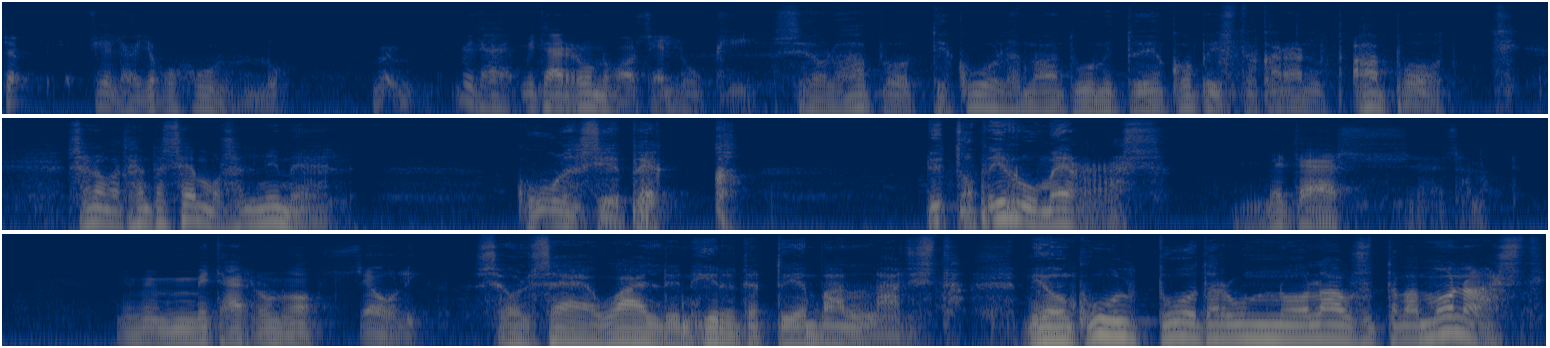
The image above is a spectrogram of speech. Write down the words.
Se- Siellä on joku hullu. Mitä, mitä runoa se luki? Se on Apotti, kuolemaan tuomittujen kopista karannut Apotti. Sanovat häntä semmoisen nimellä. Kuule sie Pekka, nyt on piru merras. Mitäs sä sanot? M- Mitä runo se oli? Se on Sää Wildin hirtettyjen ballaadista. Me on kuullut tuota runnoa lausuttava monasti.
